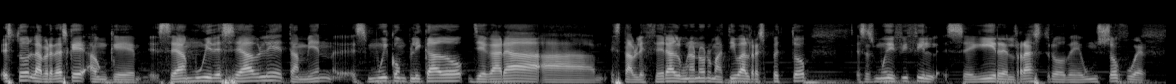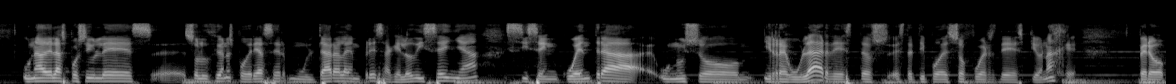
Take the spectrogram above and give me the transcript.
Esto, la verdad es que, aunque sea muy deseable, también es muy complicado llegar a, a establecer alguna normativa al respecto. Es muy difícil seguir el rastro de un software una de las posibles eh, soluciones podría ser multar a la empresa que lo diseña si se encuentra un uso irregular de estos, este tipo de softwares de espionaje. Pero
